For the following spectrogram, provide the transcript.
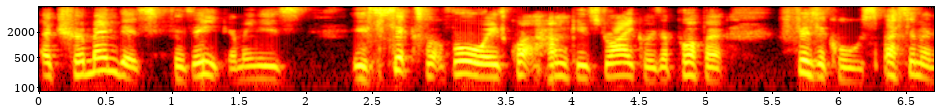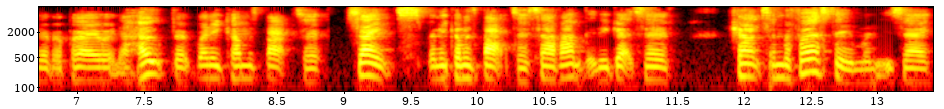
a tremendous physique. I mean, he's he's six foot four. He's quite a hunky striker. He's a proper physical specimen of a player, and I hope that when he comes back to Saints, when he comes back to Southampton, he gets a chance in the first team. Wouldn't you say?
